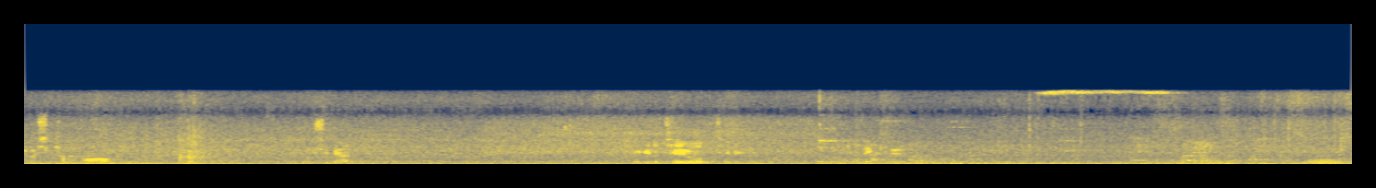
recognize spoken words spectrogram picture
이거 시켰고 보시면 여기도 제휴업체래 thank you 오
